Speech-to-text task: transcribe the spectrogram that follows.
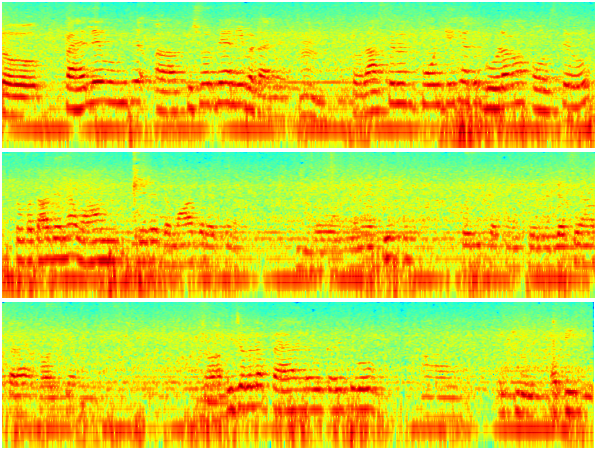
तो पहले वो मुझे किशोर भैया नहीं बता रहे। तो रास्ते में फ़ोन किया कि अगर घोड़ा गाँव पहुँचते हो तो बता देना वहाँ मेरे दमाग रहते हैं। तो मैंने ठीक है कोई दिक्कत नहीं फिर जैसे यहाँ पर आया कॉल किया तो अभी जो मतलब पैर वो करे थे वो उनकी भतीजी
